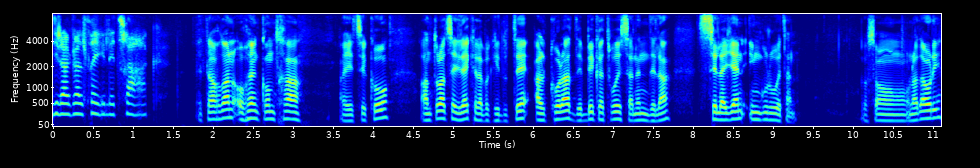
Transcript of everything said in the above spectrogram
dira galtzaile txarrak. Eta orduan horren kontra aietzeko, antolatzaileak erabaki dute alkola debekatua izanen dela zelaien inguruetan. Goza hona da hori?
